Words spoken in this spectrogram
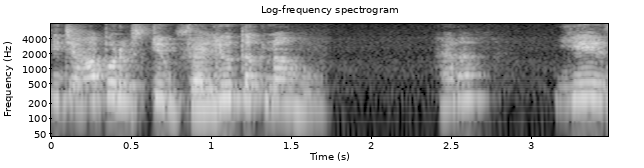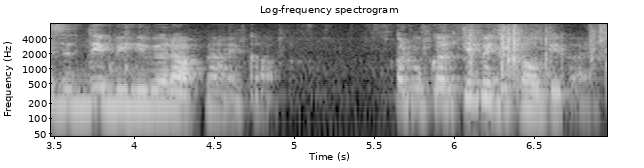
कि जहाँ पर उसकी वैल्यू तक ना हो, है ना? ये ज़िद्दी बिहेवियर आप में आएगा आप और वो करके भी दिखाओगे गाइस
